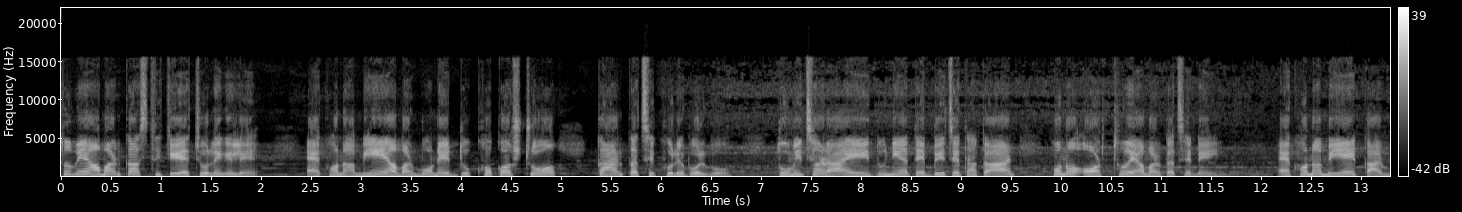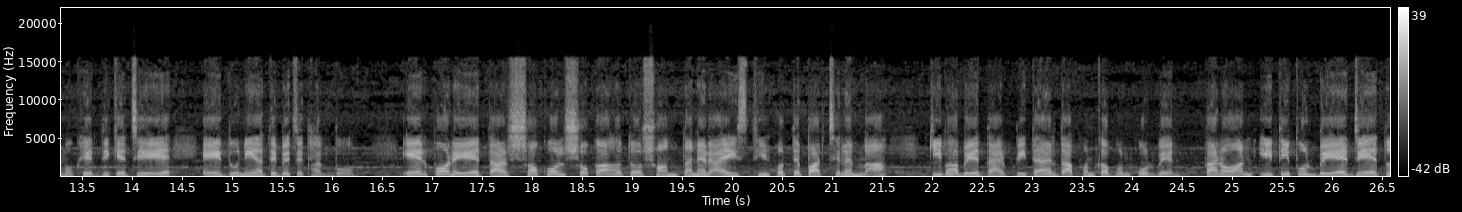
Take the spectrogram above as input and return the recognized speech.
তুমি আমার কাছ থেকে চলে গেলে। এখন আমি আমার মনের দুঃখ, কষ্ট কার কাছে খুলে বলব? তুমি ছাড়া এই দুনিয়াতে বেঁচে থাকার কোনো অর্থই আমার কাছে নেই। এখন আমি কার মুখের দিকে চেয়ে এই দুনিয়াতে বেঁচে থাকব? এরপরে তার সকল শোকাহত সন্তানেরা স্থির করতে পারছিলেন না কীভাবে তার পিতার দাফন কাফন করবেন? কারণ ইতিপূর্বে যেহেতু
